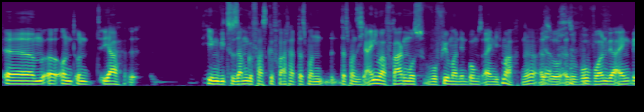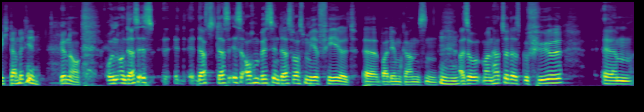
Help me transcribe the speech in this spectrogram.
Keller. Ähm, äh, und, und ja, irgendwie zusammengefasst gefragt hat, dass man, dass man sich eigentlich mal fragen muss, wofür man den Bums eigentlich macht. Ne? Also, ja. also wo wollen wir eigentlich damit hin? Genau. Und, und das ist, das, das ist auch ein bisschen das, was mir fehlt äh, bei dem Ganzen. Mhm. Also man hat so das Gefühl, ähm,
